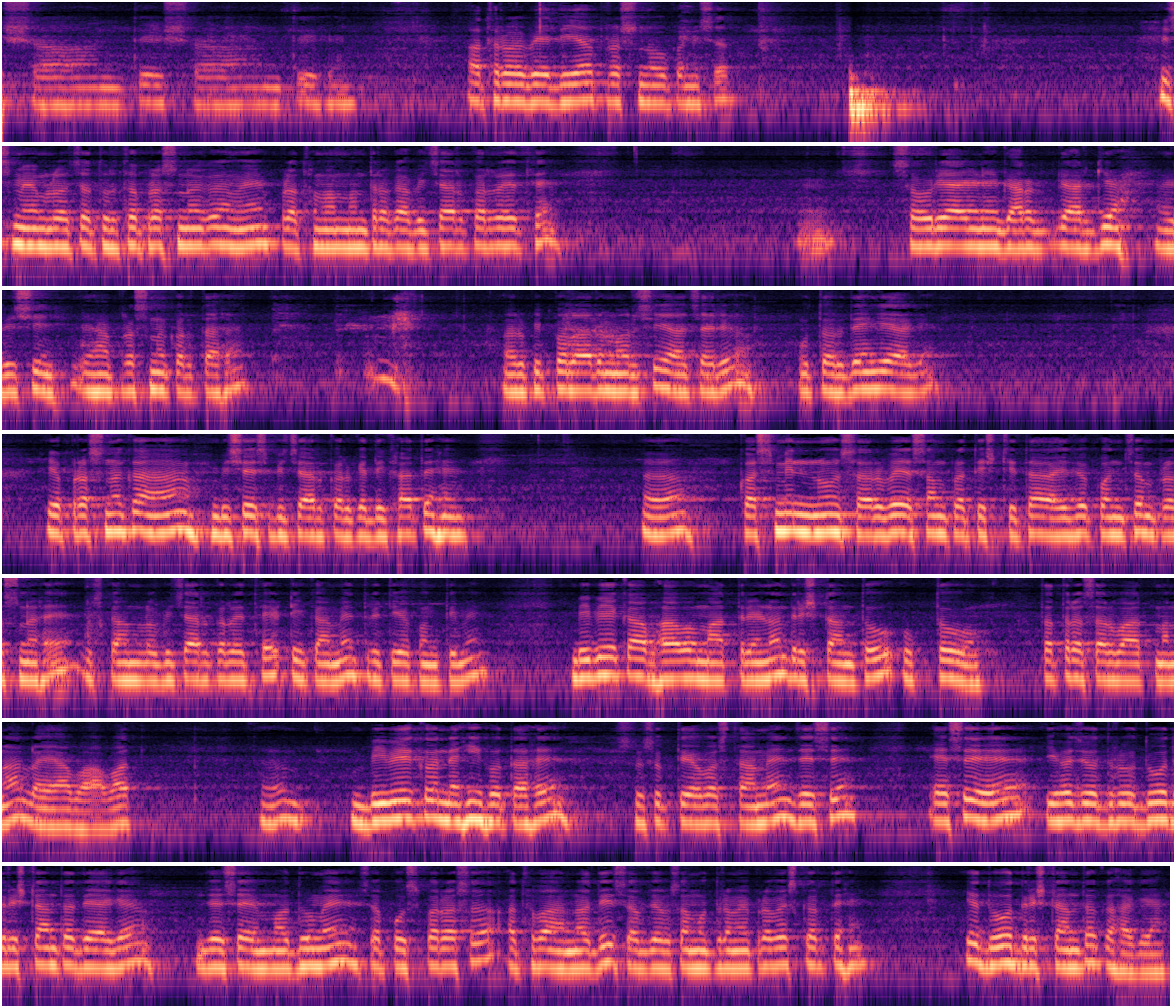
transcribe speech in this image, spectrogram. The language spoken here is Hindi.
शांति शांति अथर्वेदिया प्रश्नोपनिषद। इसमें हम लोग चतुर्थ प्रश्न में प्रथम मंत्र का विचार कर रहे थे। सौर्यायणी गार्ग्य ऋषि यहाँ प्रश्न करता है। और पिप्पलाद महर्षि आचार्य उत्तर देंगे आगे। ये प्रश्न का विशेष विचार करके दिखाते हैं। कस्मिन्नु सर्वे संप्रतिष्ठिता, ये जो पंचम प्रश्न है, उसका हम लोग विचार कर रहे थे टीका में, तृतीय पंक्ति में। विवेका भाव मात्रेण दृष्टान्तो उक्तो, तत्र सर्वात्मना लयाभावात। विवेक नहीं होता है सुसुप्ति अवस्था में, जैसे, ऐसे यह जो दो दृष्टांत दिया गया जैसे मधु में सब पुष्प रस अथवा नदी सब जब समुद्र में प्रवेश करते हैं। ये दो दृष्टांत कहा गया।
